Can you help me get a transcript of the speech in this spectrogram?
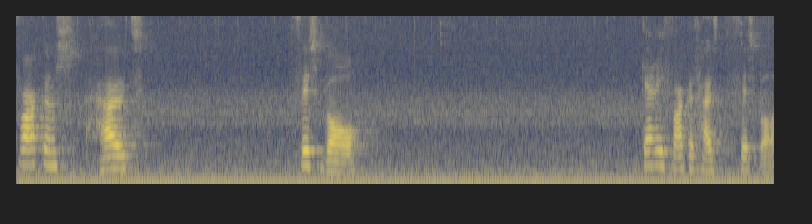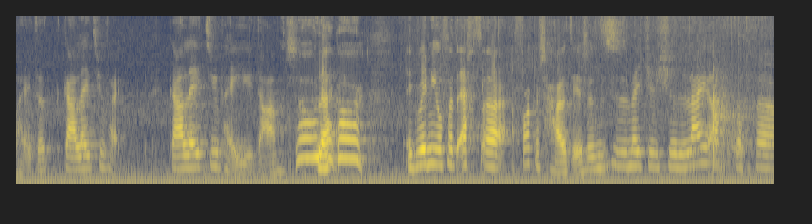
Varkenshuid visbal. Kerry Varkenshuis visbal heet het. Kale-tube heet aan. Zo lekker! Ik weet niet of het echt uh, varkenshuid is. Het is een beetje gelei-achtige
